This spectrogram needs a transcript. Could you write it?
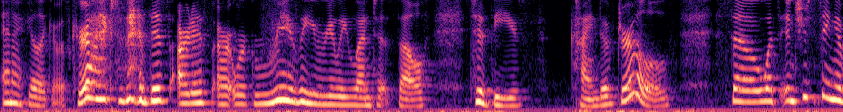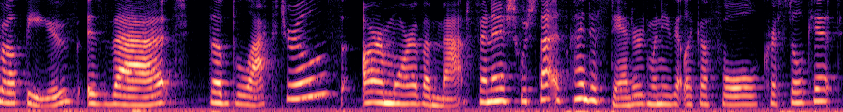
and I feel like I was correct, that this artist's artwork really, really lent itself to these kind of drills. So, what's interesting about these is that the black drills are more of a matte finish, which that is kind of standard when you get like a full crystal kit.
